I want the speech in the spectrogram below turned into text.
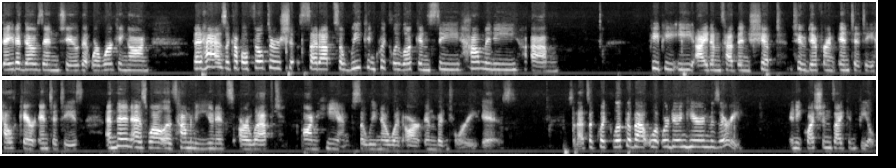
data goes into that we're working on that has a couple filters set up so we can quickly look and see how many um, PPE items have been shipped to different entity, healthcare entities, and then as well as how many units are left on hand so we know what our inventory is. So that's a quick look about what we're doing here in Missouri. Any questions I can field?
